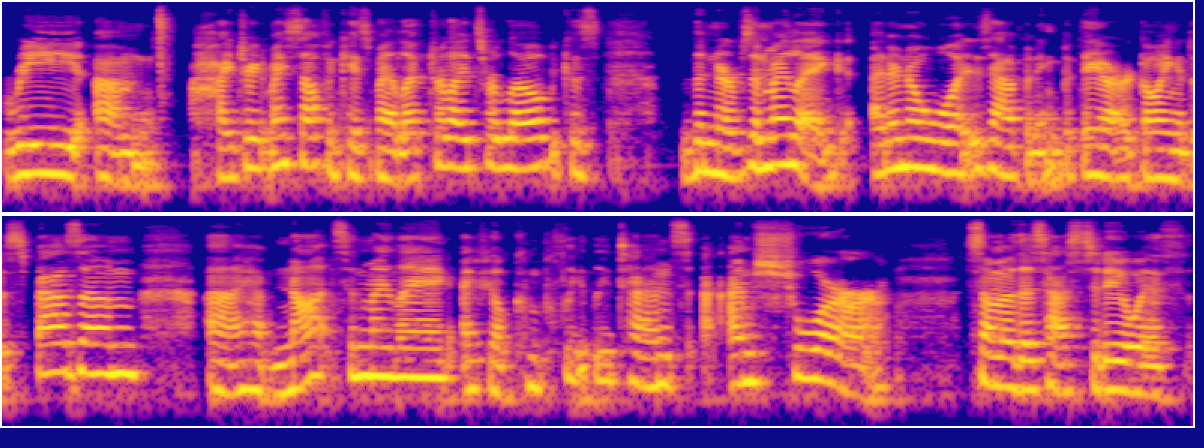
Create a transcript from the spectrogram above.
rehydrate um, myself in case my electrolytes were low because the nerves in my leg i don't know what is happening but they are going into spasm uh, i have knots in my leg i feel completely tense i'm sure some of this has to do with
